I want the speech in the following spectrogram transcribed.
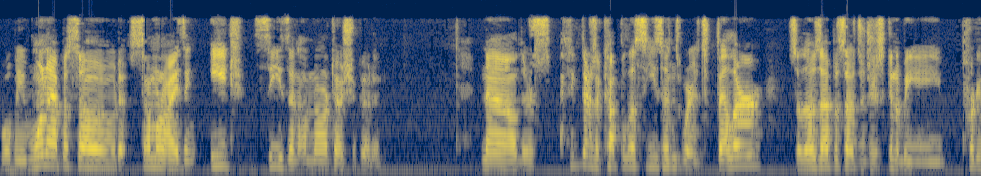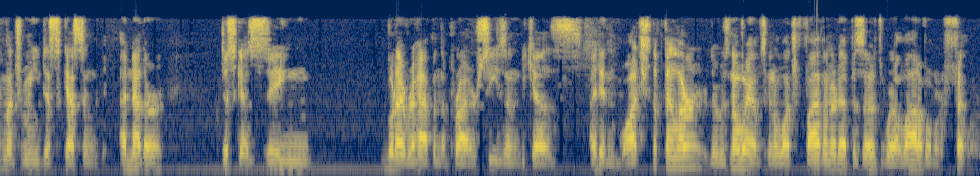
will be one episode summarizing each season of Naruto Shippuden. Now, there's I think there's a couple of seasons where it's filler, so those episodes are just going to be pretty much me discussing another discussing whatever happened the prior season because I didn't watch the filler. There was no way I was going to watch 500 episodes where a lot of them are filler.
